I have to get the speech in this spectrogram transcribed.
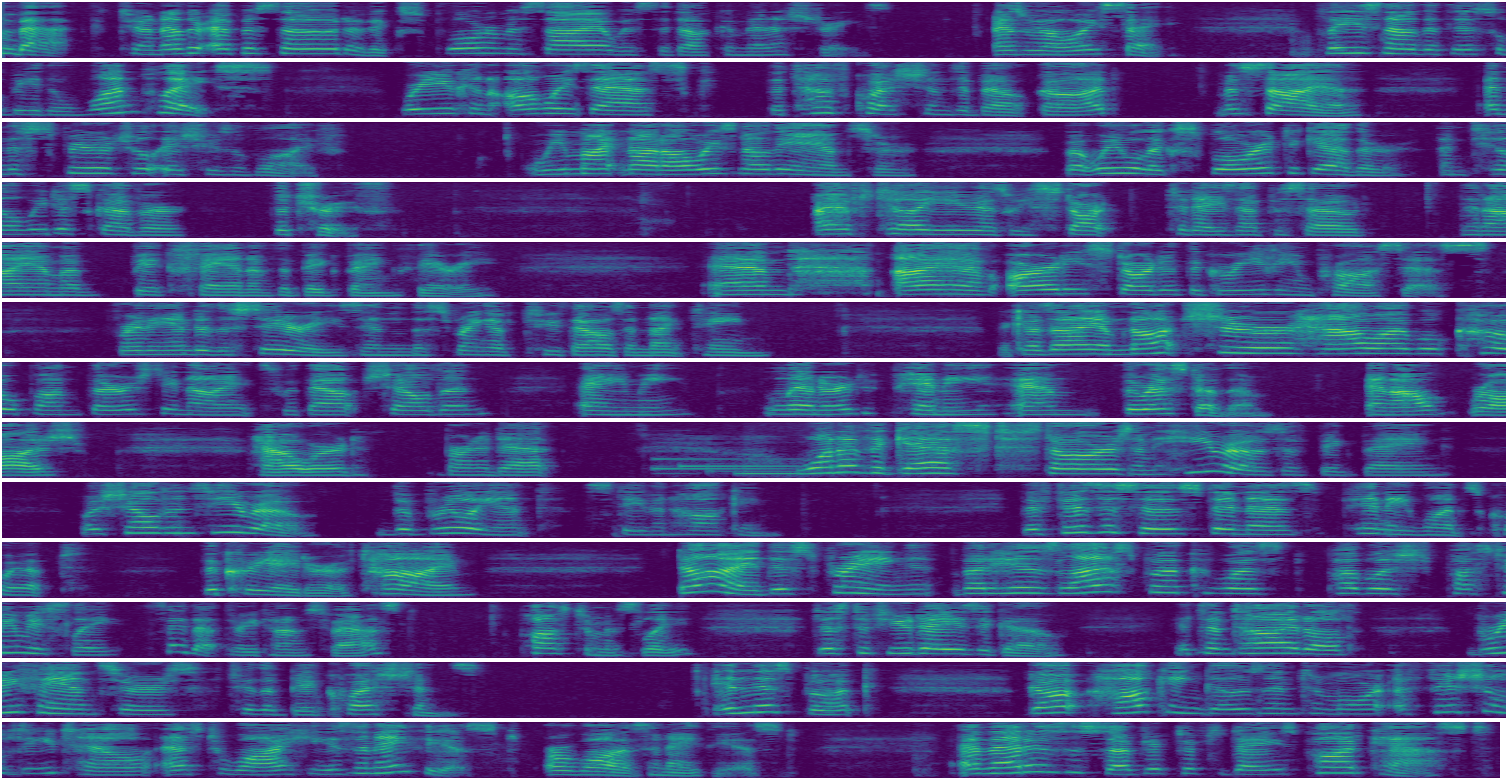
Welcome back to another episode of Explore Messiah with Tzedakah Ministries. As we always say, please know that this will be the one place where you can always ask the tough questions about God, Messiah, and the spiritual issues of life. We might not always know the answer, but we will explore it together until we discover the truth. I have to tell you as we start today's episode that I am a big fan of the Big Bang Theory. And I have already started the grieving process for the end of the series in the spring of 2019 because I am not sure how I will cope on Thursday nights without Sheldon, Amy, Leonard, Penny, and the rest of them. And I'll Raj, Howard, Bernadette. One of the guest stars and heroes of Big Bang was Sheldon's hero, the brilliant Stephen Hawking. The physicist, and as Penny once quipped, the creator of time, died this spring, but his last book was published posthumously. Say that three times fast. Posthumously, just a few days ago. It's entitled Brief Answers to the Big Questions. In this book, Go- Hawking goes into more official detail as to why he is an atheist or was an atheist. And that is the subject of today's podcast.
